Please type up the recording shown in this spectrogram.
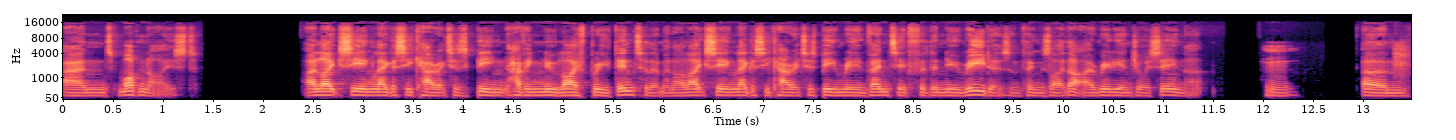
and modernized. I like seeing legacy characters being having new life breathed into them, and I like seeing legacy characters being reinvented for the new readers and things like that. I really enjoy seeing that. Hmm. Um,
